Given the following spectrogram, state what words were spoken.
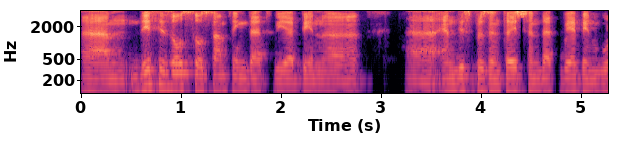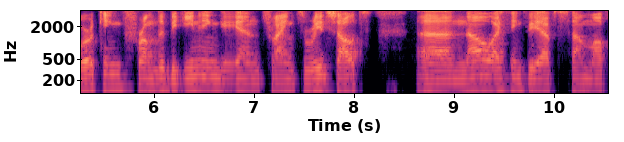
Um, this is also something that we have been, uh, uh, and this presentation that we have been working from the beginning and trying to reach out. Uh, now I think we have some of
